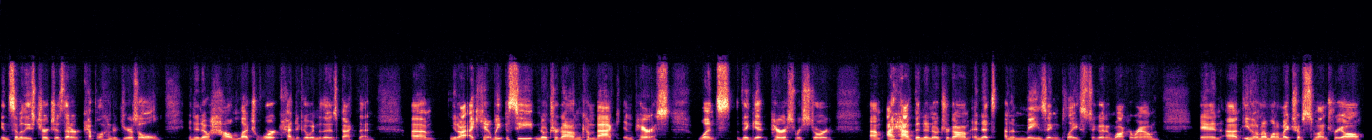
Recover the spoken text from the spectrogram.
in some of these churches that are a couple hundred years old and to know how much work had to go into those back then. Um, you know, I can't wait to see Notre Dame come back in Paris once they get Paris restored. Um, I have been to Notre Dame, and it's an amazing place to go and walk around. And um, even on one of my trips to Montreal,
